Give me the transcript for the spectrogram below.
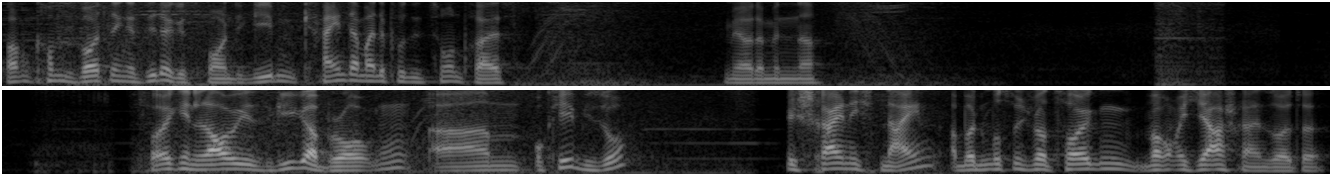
Warum kommen die Leute jetzt wieder gespawnt? Die geben keiner meine Position preis. Mehr oder minder. Tolkien Lowry ist Giga broken. Ähm, okay, wieso? Ich schreie nicht nein, aber du musst mich überzeugen, warum ich ja schreien sollte.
